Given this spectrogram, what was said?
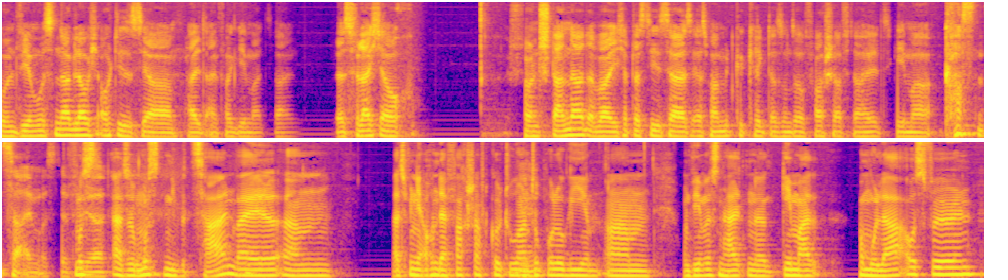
und wir mussten da, glaube ich, auch dieses Jahr halt einfach GEMA zahlen. Das ist vielleicht auch schon Standard, aber ich habe das dieses Jahr das erste Mal mitgekriegt, dass unsere Fachschaft da halt GEMA Kosten zahlen musste. Für, Muss, also mussten die bezahlen, weil ähm, also ich bin ja auch in der Fachschaft Kulturanthropologie ähm, und wir müssen halt eine GEMA-Formular ausfüllen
